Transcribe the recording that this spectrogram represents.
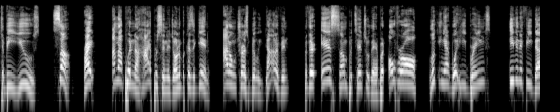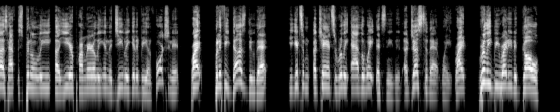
to be used some, right? I'm not putting a high percentage on it because, again, I don't trust Billy Donovan, but there is some potential there. But overall, looking at what he brings, even if he does have to spend a, league, a year primarily in the G League, it'd be unfortunate, right? But if he does do that, he gets him a chance to really add the weight that's needed, adjust to that weight, right? Really be ready to go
